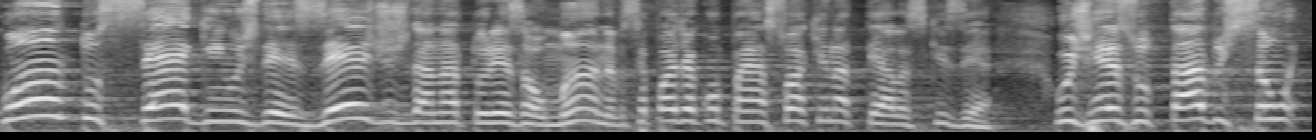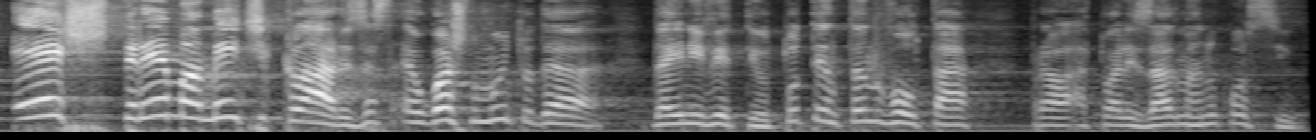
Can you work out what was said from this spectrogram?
Quando seguem os desejos da natureza humana, você pode acompanhar só aqui na tela se quiser. Os resultados são extremamente claros. Eu gosto muito da, da NVT. Eu estou tentando voltar para atualizado, mas não consigo.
